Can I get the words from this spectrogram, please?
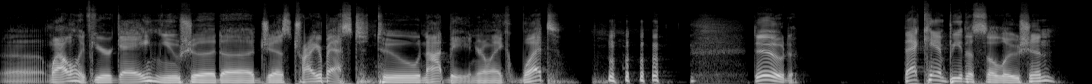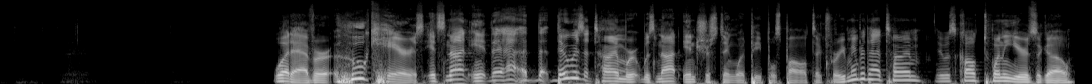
uh, well, if you're gay, you should uh, just try your best to not be. And you're like, what? Dude, that can't be the solution. Whatever. Who cares? It's not. It, there was a time where it was not interesting what people's politics were. Remember that time? It was called 20 years ago.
